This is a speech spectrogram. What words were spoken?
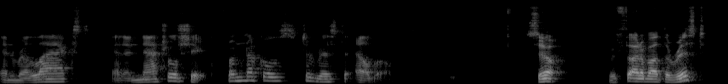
and relaxed and a natural shape from knuckles to wrist to elbow. So, we've thought about the wrist,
